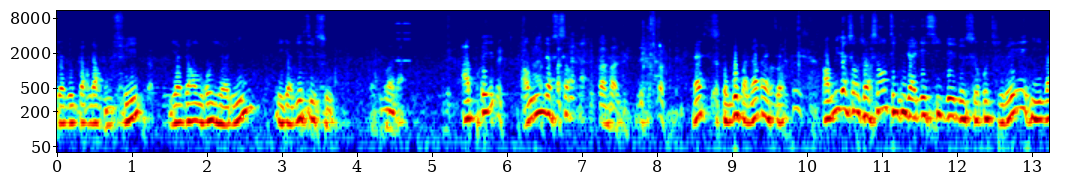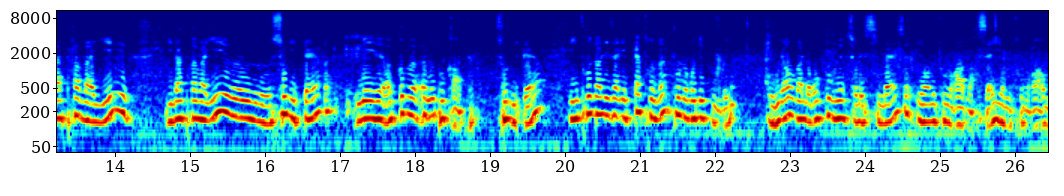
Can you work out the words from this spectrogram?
il y avait Bernard Buffet, il y avait Ambrosiani et il y avait Cessot. Voilà. Après, en 1900... Pas mal. Hein, c'est un beau palmarès. hein. En 1960, il a décidé de se retirer. Il va travailler, il va travailler euh, solitaire, mais euh, comme un autocrate, solitaire. Il faudra les années 80 pour le redécouvrir. Là, on va le recouvrir sur les Cimaises et on le trouvera à Marseille, on le trouvera en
